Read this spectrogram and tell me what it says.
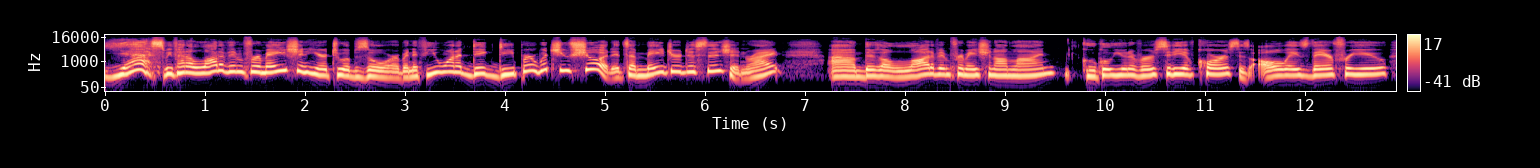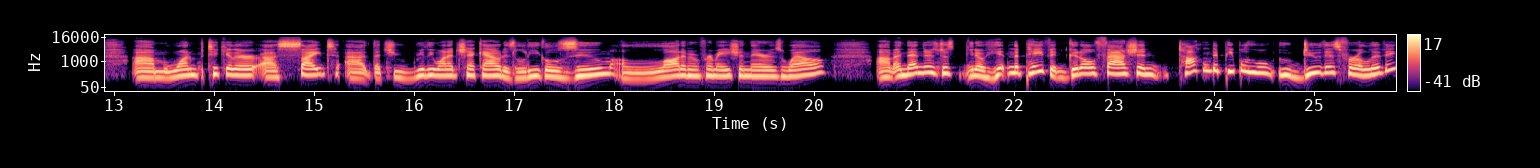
Yes, we've had a lot of information here to absorb. And if you want to dig deeper, which you should, it's a major decision, right? Um, there's a lot of information online. Google University, of course, is always there for you. Um, one particular uh, site uh, that you really want to check out is LegalZoom. A lot of information there as well. Um, and then there's just, you know, hitting the pavement, good old fashioned talking to people who, who do this for a living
